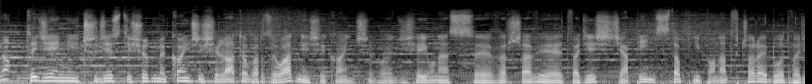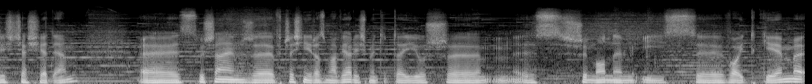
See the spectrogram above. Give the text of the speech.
No, tydzień 37 kończy się lato, bardzo ładnie się kończy, bo dzisiaj u nas w Warszawie 25 stopni ponad, wczoraj było 27. E, słyszałem, że wcześniej rozmawialiśmy tutaj już e, z Szymonem i z Wojtkiem. E,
